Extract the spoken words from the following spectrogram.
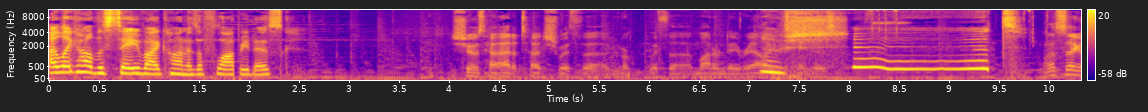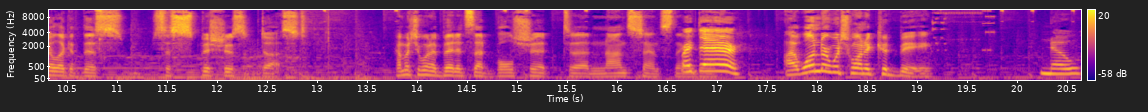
I like how the save icon is a floppy disk. Shows how out of touch with uh, with uh, modern day reality Oh this game is. shit! Let's take a look at this suspicious dust. How much you want to bet it's that bullshit uh, nonsense thing? Right there. I wonder which one it could be. No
